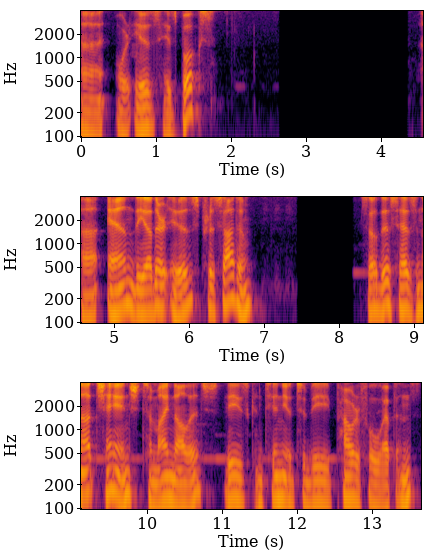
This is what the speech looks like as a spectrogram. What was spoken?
uh, or is his books, uh, and the other is prasadam. So this has not changed, to my knowledge. These continue to be powerful weapons,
